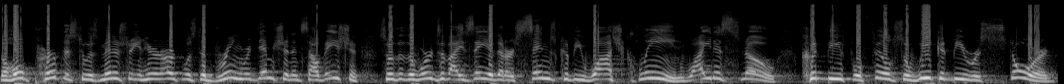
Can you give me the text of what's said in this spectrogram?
The whole purpose to his ministry in here on earth was to bring redemption and salvation so that the words of Isaiah that our sins could be washed clean, white as snow, could be fulfilled, so we could be restored,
